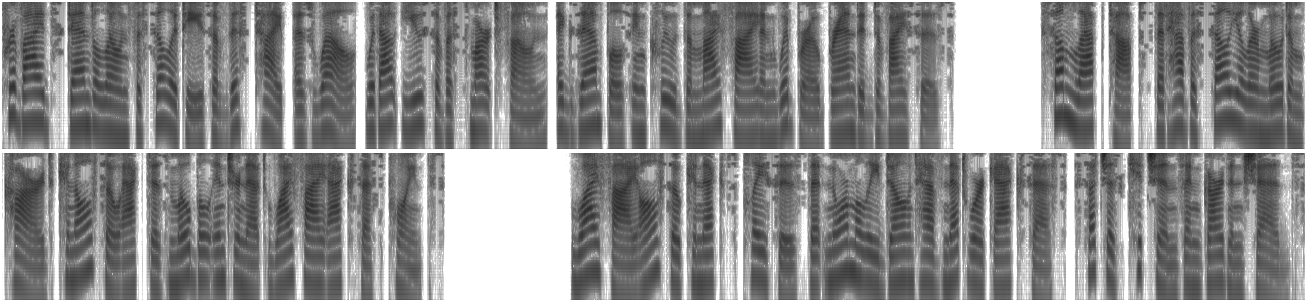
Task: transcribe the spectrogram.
provide standalone facilities of this type as well, without use of a smartphone. Examples include the MiFi and Wibro branded devices. Some laptops that have a cellular modem card can also act as mobile Internet Wi-Fi access points. Wi-Fi also connects places that normally don't have network access, such as kitchens and garden sheds.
